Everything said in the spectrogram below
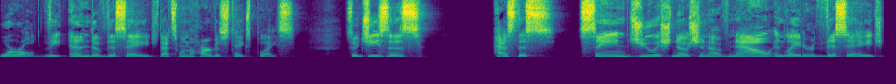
world, the end of this age. That's when the harvest takes place. So Jesus has this same Jewish notion of now and later, this age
